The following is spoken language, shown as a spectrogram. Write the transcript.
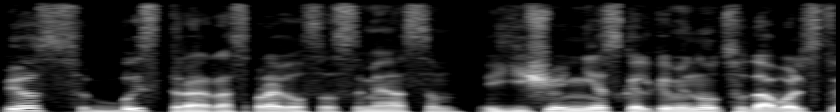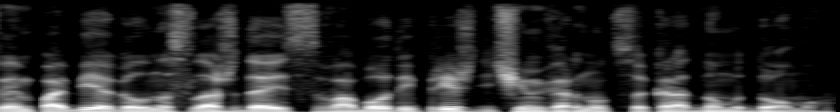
Пес быстро расправился с мясом, еще несколько минут с удовольствием побегал, наслаждаясь свободой, прежде чем вернуться к родному дому.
